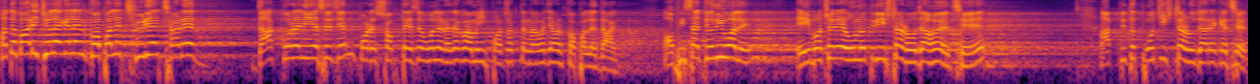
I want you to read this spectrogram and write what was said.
হয়তো বাড়ি চলে গেলেন, কপালে ছিঁড়ে ছাড়ে দাগ করে নিয়ে এসেছেন, পরের সপ্তাহে এসে বলেন দেখো, আমি পাঁচ অক্ট নামাজি আমার কপালে দাগ। অফিসার যদি বলে, এই বছরে উনত্রিশটা রোজা হয়েছে আপনি তো পঁচিশটা রোজা রেখেছেন,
